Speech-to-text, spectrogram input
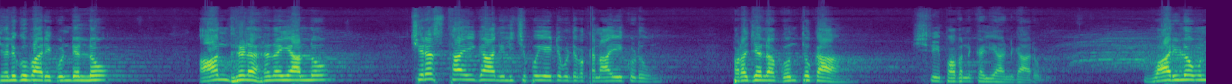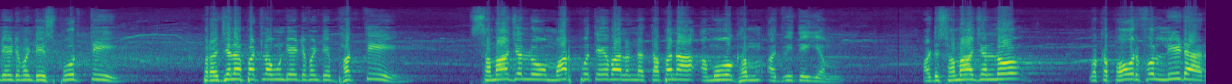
తెలుగువారి గుండెల్లో ఆంధ్రుల హృదయాల్లో చిరస్థాయిగా నిలిచిపోయేటువంటి ఒక నాయకుడు ప్రజల గొంతుక శ్రీ పవన్ కళ్యాణ్ గారు. వారిలో ఉండేటువంటి స్ఫూర్తి ప్రజల పట్ల ఉండేటువంటి భక్తి సమాజంలో మార్పు తేవాలన్న తపన అమోఘం అద్వితీయం. అటు సమాజంలో ఒక పవర్ఫుల్ లీడర్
